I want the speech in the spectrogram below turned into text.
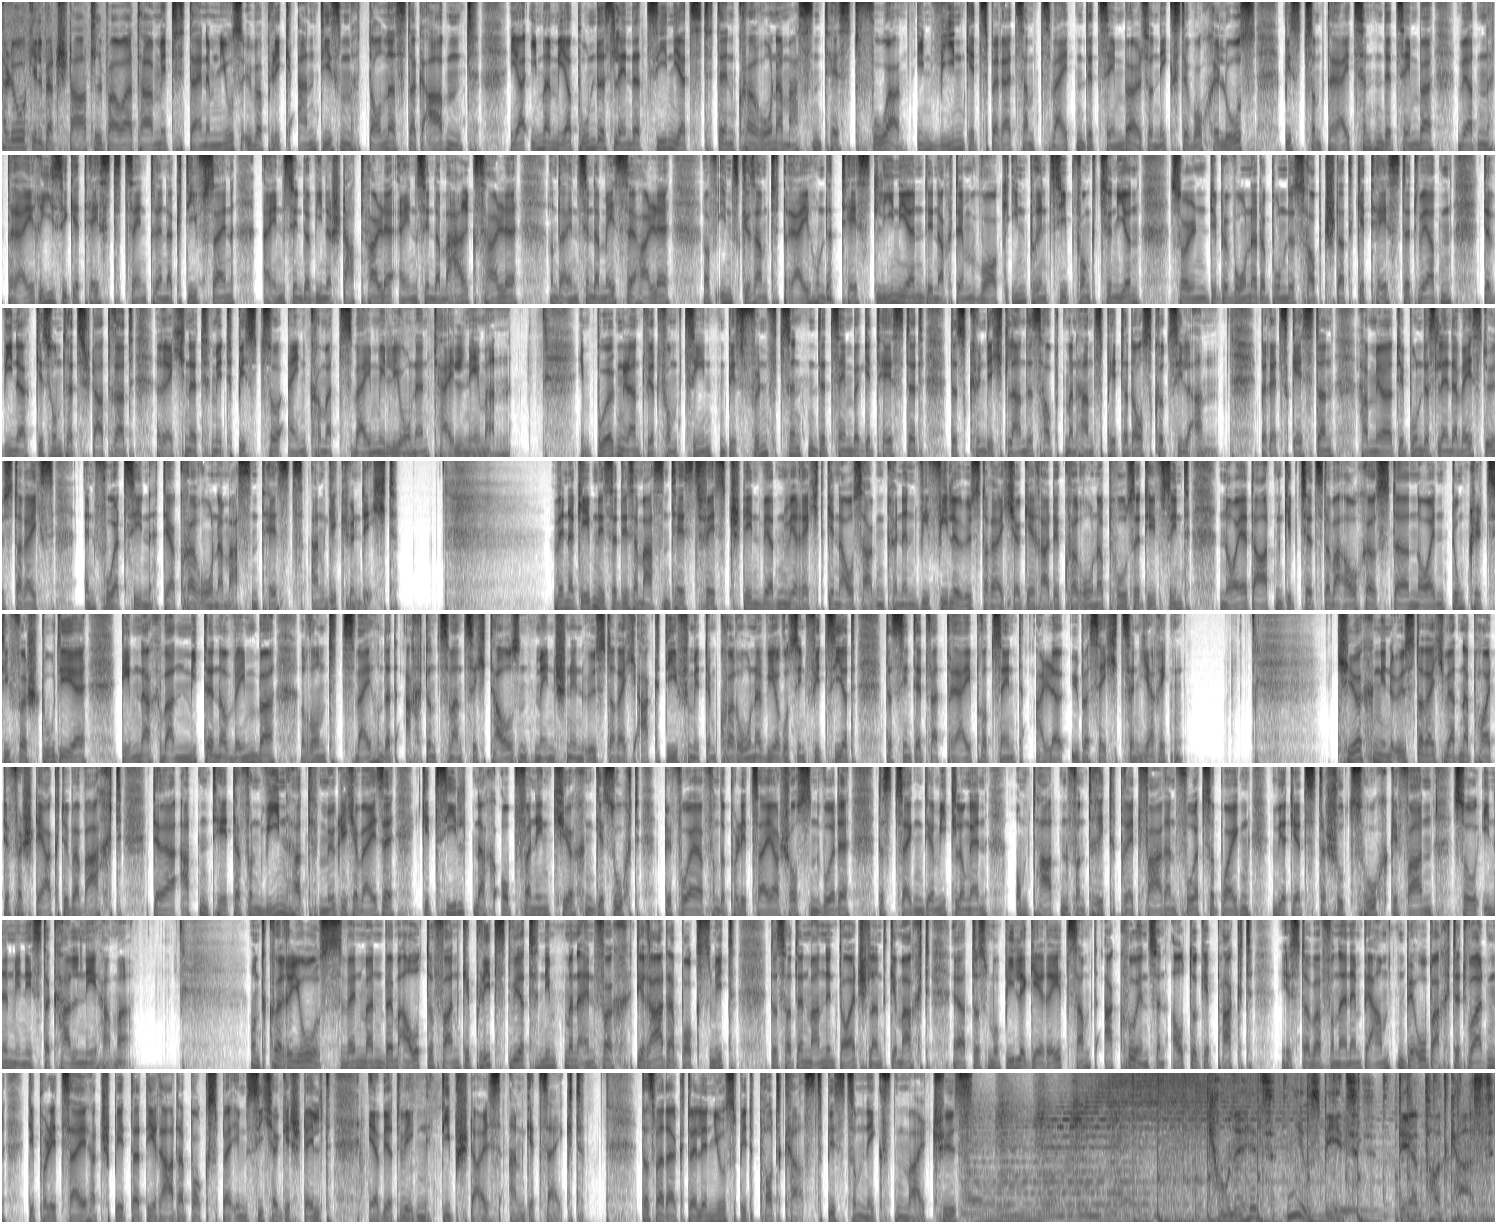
Hallo, Gilbert Stadelbauer da mit deinem Newsüberblick an diesem Donnerstagabend. Ja, immer mehr Bundesländer ziehen jetzt den Corona-Massentest vor. In Wien geht's bereits am 2. Dezember, also nächste Woche los. Bis zum 13. Dezember werden drei riesige Testzentren aktiv sein. Eins in der Wiener Stadthalle, eins in der Markshalle und eins in der Messehalle. Auf insgesamt 300 Testlinien, die nach dem Walk-in-Prinzip funktionieren, sollen die Bewohner der Bundeshauptstadt getestet werden. Der der Wiener Gesundheitsstadtrat rechnet mit bis zu 1,2 Millionen Teilnehmern. Im Burgenland wird vom 10. bis 15. Dezember getestet. Das kündigt Landeshauptmann Hans-Peter Doskozil an. Bereits gestern haben ja die Bundesländer Westösterreichs ein Vorziehen der Corona-Massentests angekündigt. Wenn Ergebnisse dieser Massentests feststehen, werden wir recht genau sagen können, wie viele Österreicher gerade Corona-positiv sind. Neue Daten gibt's jetzt aber auch aus der neuen Dunkelziffer-Studie. Demnach waren Mitte November rund 228.000 Menschen in Österreich aktiv mit dem Coronavirus infiziert. Das sind etwa drei Prozent aller über 16-Jährigen. Kirchen in Österreich werden ab heute verstärkt überwacht. Der Attentäter von Wien hat möglicherweise gezielt nach Opfern in Kirchen gesucht, bevor er von der Polizei erschossen wurde. Das zeigen die Ermittlungen. Um Taten von Trittbrettfahrern vorzubeugen, wird jetzt der Schutz hochgefahren, so Innenminister Karl Nehammer. Und kurios, wenn man beim Autofahren geblitzt wird, nimmt man einfach die Radarbox mit. Das hat ein Mann in Deutschland gemacht. Er hat das mobile Gerät samt Akku in sein Auto gepackt, ist aber von einem Beamten beobachtet worden. Die Polizei hat später die Radarbox bei ihm sichergestellt. Er wird wegen Diebstahls angezeigt. Das war der aktuelle Newsbeat Podcast. Bis zum nächsten Mal. Tschüss. Krone Hit Newsbeat, der Podcast.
